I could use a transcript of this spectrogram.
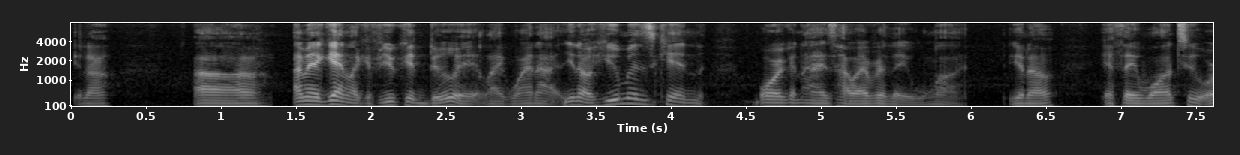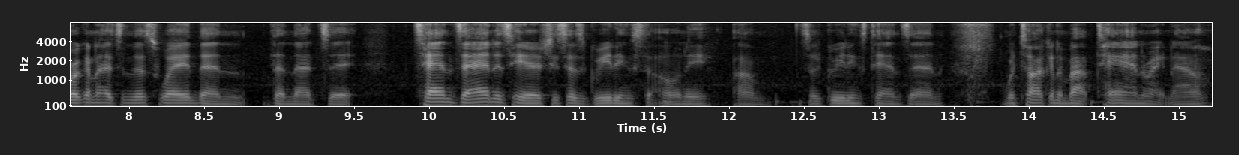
you know. Uh, I mean, again, like if you can do it, like why not? You know, humans can organize however they want. You know, if they want to organize in this way, then then that's it. Tanzan is here. She says greetings to Oni. Um, so greetings Tanzan. We're talking about Tan right now,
